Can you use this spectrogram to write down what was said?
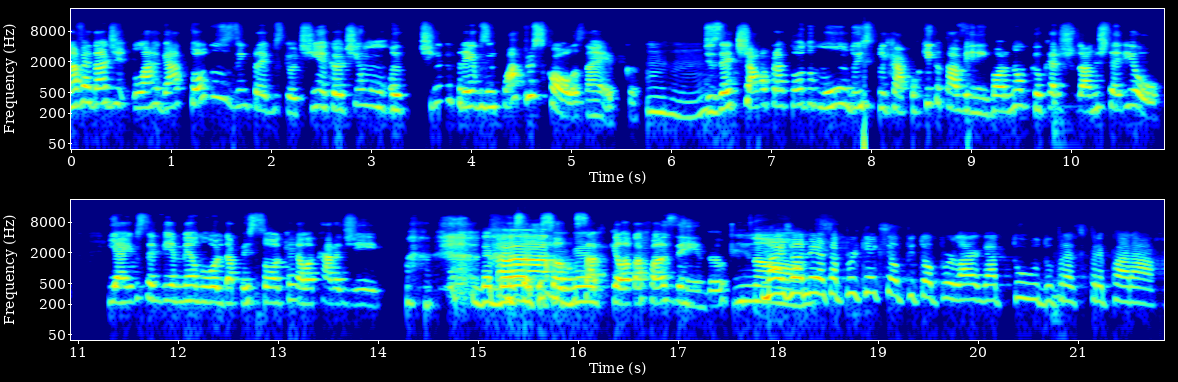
Na verdade, largar todos os empregos que eu tinha, que eu tinha, um, eu tinha empregos em quatro escolas na época. Uhum. Dizer tchau para todo mundo e explicar por que, que eu estava indo embora. Não, porque eu quero estudar no exterior. E aí você via meio no olho da pessoa aquela cara de essa pessoa não sabe o que ela está fazendo. Não. Mas, Vanessa, por que, que você optou por largar tudo para se preparar?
